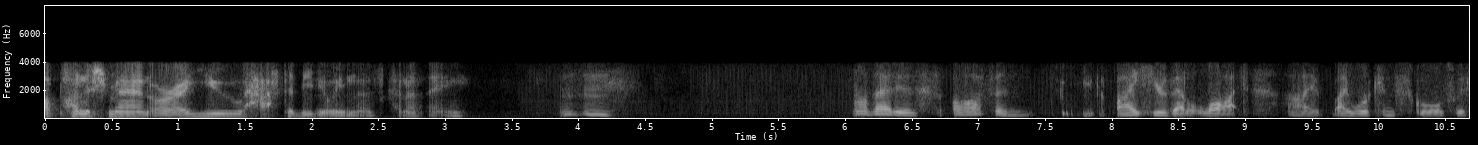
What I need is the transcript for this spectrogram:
a punishment or a you have to be doing this kind of thing. Mhm. Well, that is often I hear that a lot. I I work in schools with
